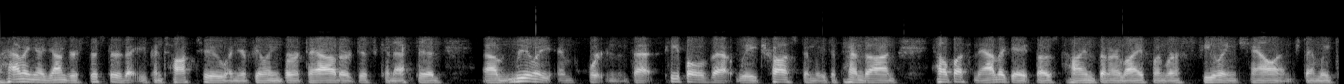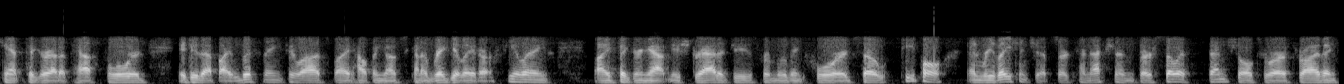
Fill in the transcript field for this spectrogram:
having a younger sister that you can talk to when you're feeling burnt out or disconnected, um, really important that people that we trust and we depend on help us navigate those times in our life when we're feeling challenged and we can't figure out a path forward. They do that by listening to us, by helping us kind of regulate our feelings, by figuring out new strategies for moving forward. So people and relationships or connections are so essential to our thriving,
